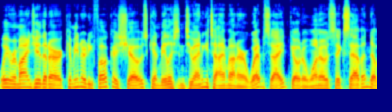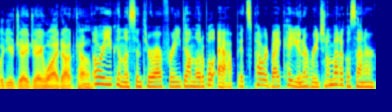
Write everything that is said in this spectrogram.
We remind you that our Community Focus shows can be listened to anytime on our website. Go to 1067wjjy.com. Or you can listen through our free downloadable app. It's powered by Cuyuna Regional Medical Center.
